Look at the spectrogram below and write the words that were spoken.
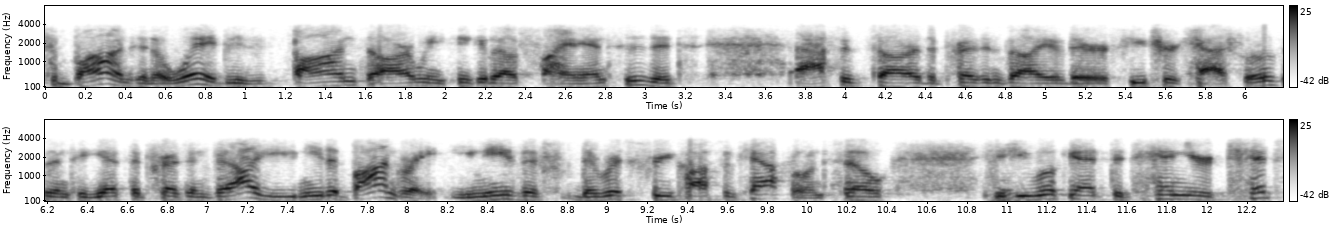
to bonds in a way because bonds are when you think about finances, it's assets are the present value of their future cash flows, and to get the present value, you need a bond rate. You need the the risk-free cost of capital. And so, if you look at the 10-year TIPS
